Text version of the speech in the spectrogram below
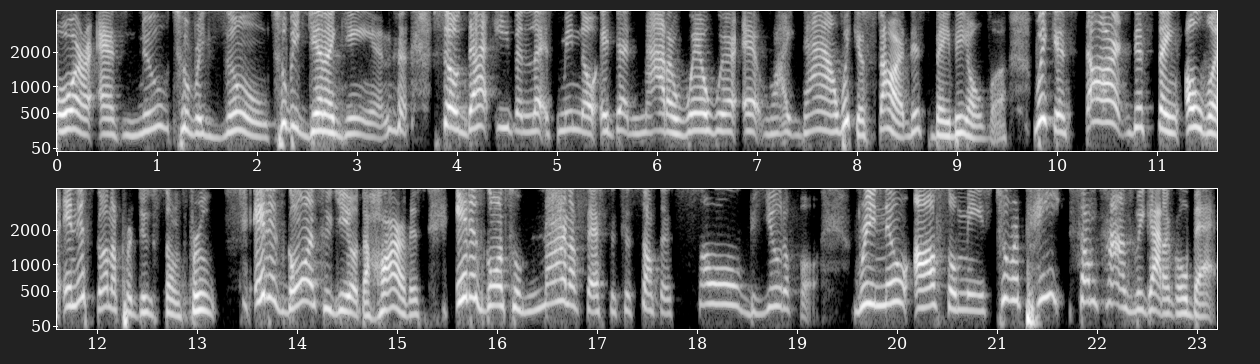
or as new to resume, to begin again. So that even lets me know it doesn't matter where we're at right now. We can start this baby over. We can start this thing over, and it's going to produce some fruit. It is going to yield the harvest. It is going to manifest into something so beautiful. Renew also means to repeat. Sometimes we got to go back.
